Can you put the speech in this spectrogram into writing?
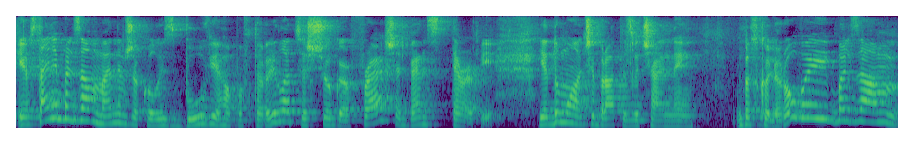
І останній бальзам в мене вже колись був, я його повторила. Це Sugar Fresh Advanced Therapy. Я думала, чи брати звичайний безкольоровий бальзам,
